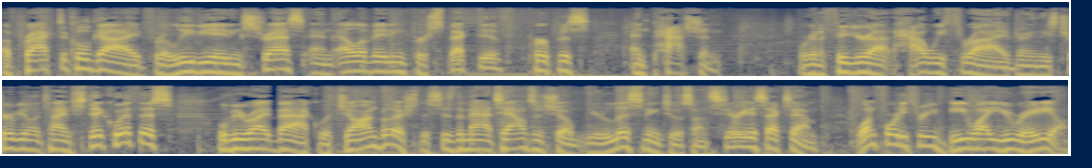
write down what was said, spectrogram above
a practical guide for alleviating stress and elevating perspective, purpose, and passion. We're going to figure out how we thrive during these turbulent times. Stick with us. We'll be right back with John Bush. This is the Matt Townsend Show. You're listening to us on Sirius XM 143 BYU Radio.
